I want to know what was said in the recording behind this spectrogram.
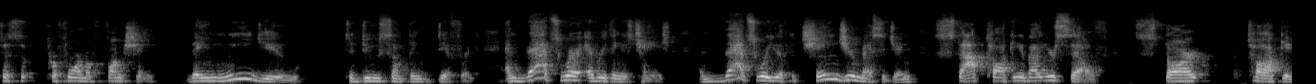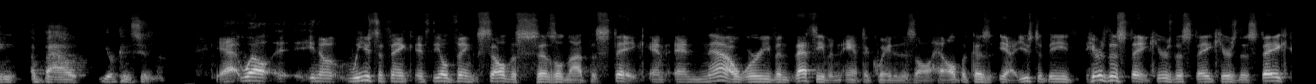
to perform a function. They need you to do something different. And that's where everything has changed. And that's where you have to change your messaging, stop talking about yourself, start talking about your consumer. Yeah, well, eh, you know, we used to think it's the old thing: sell the sizzle, not the steak. And and now we're even that's even antiquated as all hell because yeah, it used to be here's the steak, here's the steak, here's the steak.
